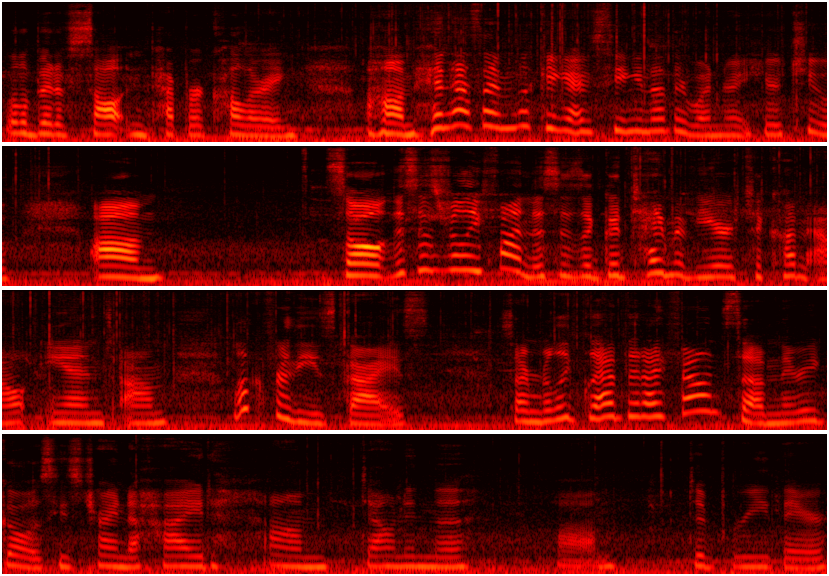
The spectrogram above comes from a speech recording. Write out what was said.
little bit of salt and pepper coloring. Um, and as I'm looking, I'm seeing another one right here too. Um, so this is really fun. This is a good time of year to come out and look for these guys. So I'm really glad that I found some. There he goes. He's trying to hide um, down in the um, debris there.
